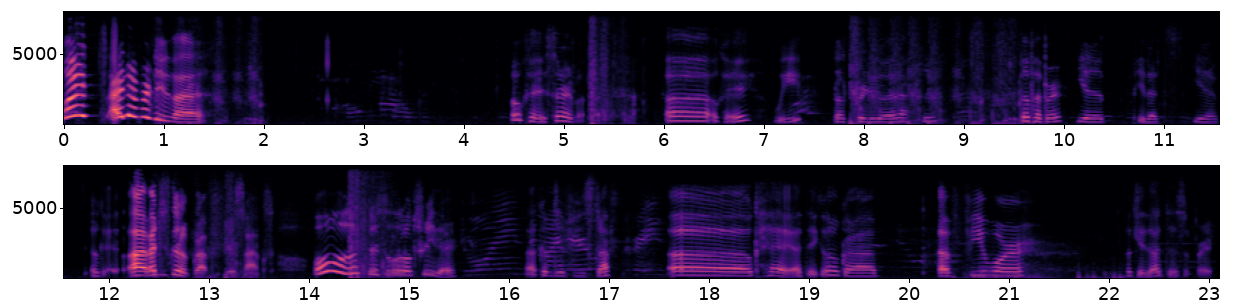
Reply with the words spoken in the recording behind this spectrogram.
What? I never do that. Okay, sorry about that. Uh, okay. Wheat. That's pretty good, actually. Bell pepper. Yeah. Peanuts. Yeah. Okay. Uh, I'm just gonna grab a few snacks. Oh, look, there's a little tree there. That could do some stuff. Uh, okay. I think I'll grab a few more. Okay, that doesn't break.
